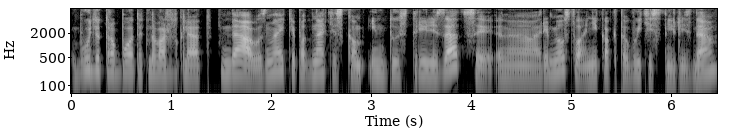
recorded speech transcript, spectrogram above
будет работать, на ваш взгляд? Да, вы знаете, под натиском индустриализации э, ремесла, они как-то вытеснились, да,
